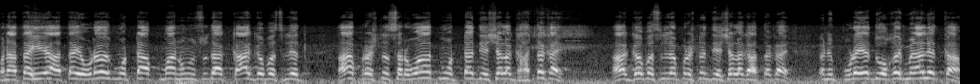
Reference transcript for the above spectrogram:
पण आता हे आता एवढा मोठा अपमान होऊन सुद्धा का गबसलेत हा प्रश्न सर्वात मोठा देशाला घातक आहे. हा ग बसलेला प्रश्न देशाला घातक आहे. आणि पुढे हे दोघं मिळालेत का?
